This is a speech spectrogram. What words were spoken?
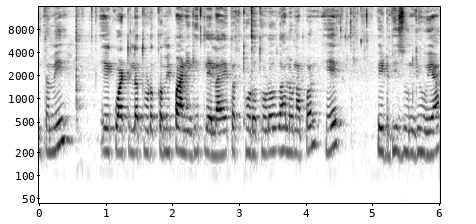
इथं मी एक वाटीला थोडं कमी पाणी घेतलेलं आहे. तर थोडं थोडं घालून आपण हे पीठ भिजवून घेऊया.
